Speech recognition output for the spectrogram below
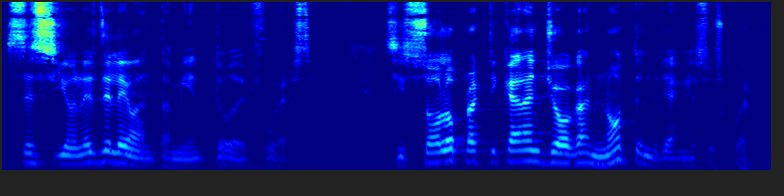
sesiones de levantamiento de fuerza. Si solo practicaran yoga, no tendrían esos cuerpos.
